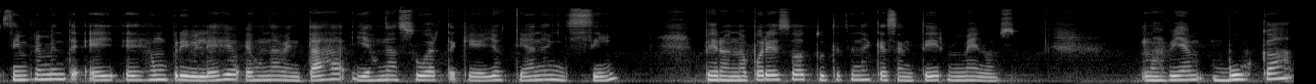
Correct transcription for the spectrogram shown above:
Simplemente es un privilegio, es una ventaja y es una suerte que ellos tienen, sí, pero no por eso tú te tienes que sentir menos. Más bien busca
